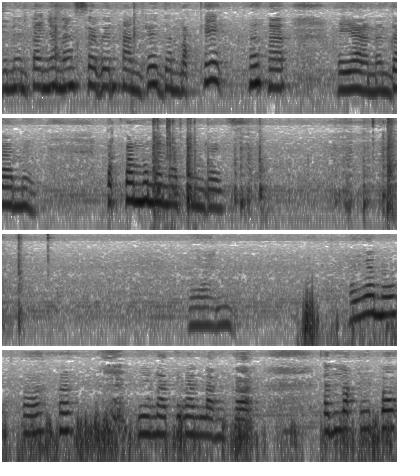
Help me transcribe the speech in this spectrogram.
Binenta niya ng 700, ang laki. Ayan, ang dami. Takpan muna natin guys. Ayan. Ayan o. Oh. yung natural langka. Ang laki pa.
